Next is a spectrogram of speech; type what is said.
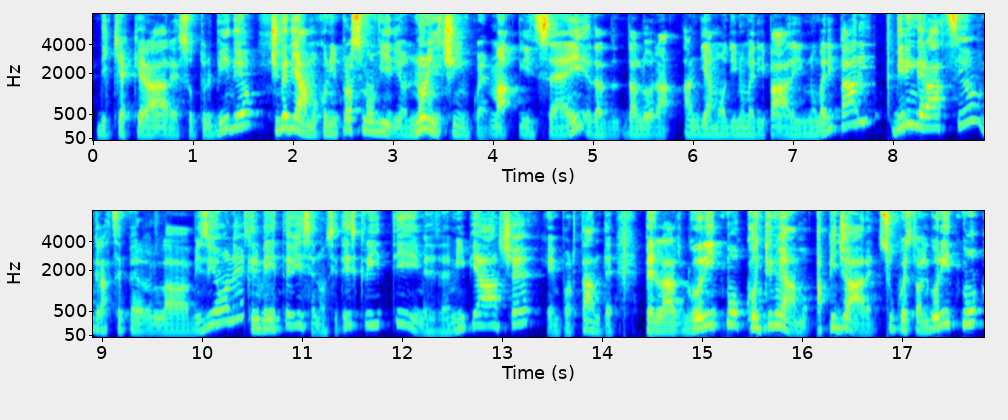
di chiacchierare sotto il video. Ci vediamo con il prossimo video, non il 5 ma il 6 e da, da allora andiamo di numeri pari in numeri pari. Vi ringrazio, grazie per la visione, iscrivetevi se non siete iscritti, mettete mi piace, che è importante per l'algoritmo, continuiamo a pigiare su questo algoritmo,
